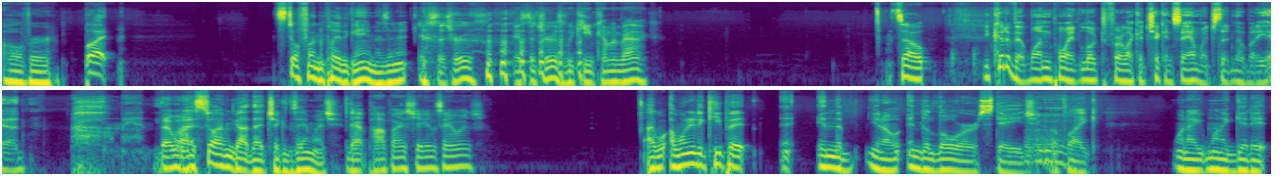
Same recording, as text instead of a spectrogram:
over. But it's still fun to play the game, isn't it? It's the truth. it's the truth. We keep coming back. So, You could have at one point looked for like a chicken sandwich that nobody had. oh man, That that would- I still haven't got that chicken sandwich. That Popeyes chicken sandwich. I, I wanted to keep it uh, in the you know in the lower stage of like when I want to get it,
